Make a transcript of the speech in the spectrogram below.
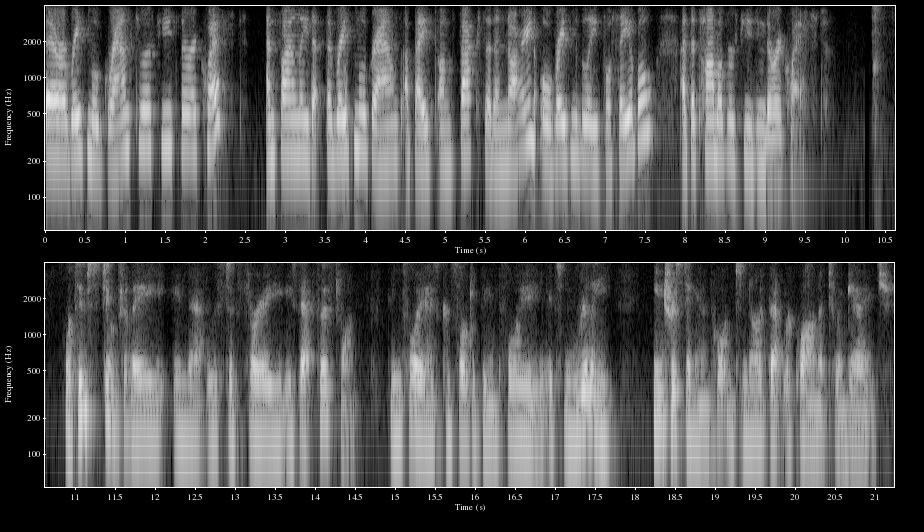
there are reasonable grounds to refuse the request, and finally that the reasonable grounds are based on facts that are known or reasonably foreseeable at the time of refusing the request. What's interesting for me in that list of three is that first one. The employer has consulted the employee. It's really interesting and important to note that requirement to engage.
